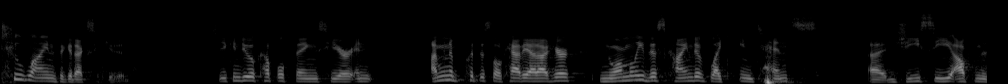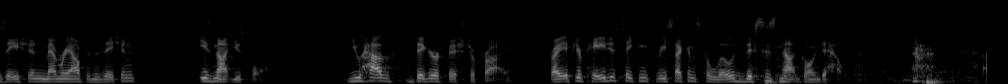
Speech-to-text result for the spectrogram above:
two lines that get executed. So you can do a couple things here. And I'm going to put this little caveat out here. Normally, this kind of like intense uh, GC optimization, memory optimization, is not useful. You have bigger fish to fry, right? If your page is taking three seconds to load, this is not going to help.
